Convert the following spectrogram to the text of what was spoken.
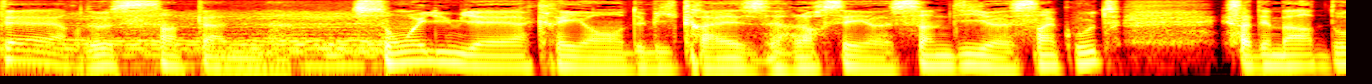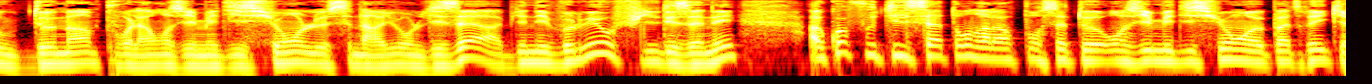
Mystère de Sainte-Anne. Son et lumière créé en 2013. Alors c'est euh, samedi 5 euh, août. Ça démarre donc demain pour la 11e édition. Le scénario, on le disait, a bien évolué au fil des années. À quoi faut-il s'attendre alors pour cette 11e édition, euh, Patrick?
